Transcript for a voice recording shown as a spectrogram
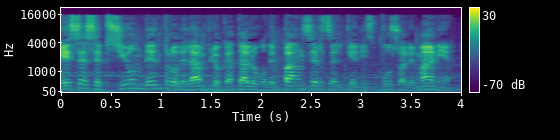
esa excepción dentro del amplio catálogo de Panzers del que dispuso Alemania.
